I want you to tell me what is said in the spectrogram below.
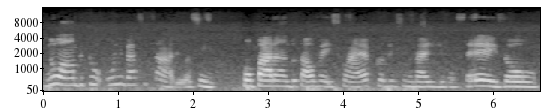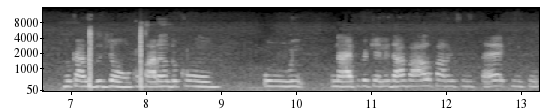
no âmbito universitário? Assim, comparando talvez com a época do ensino médio de vocês, ou no caso do John, comparando com o, na época que ele dava aula para o ensino técnico.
